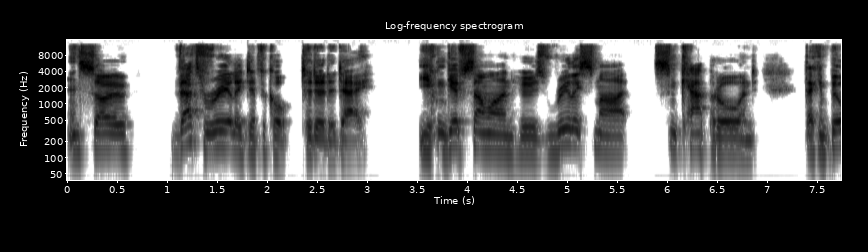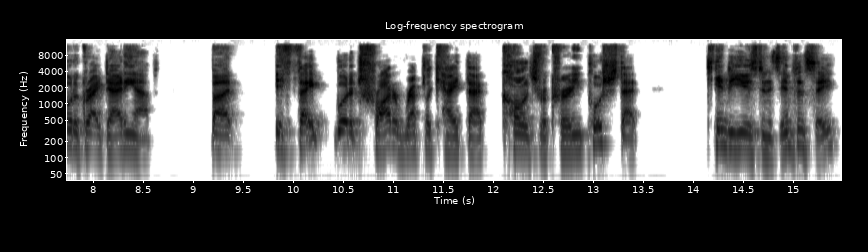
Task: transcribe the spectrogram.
And so that's really difficult to do today. You can give someone who's really smart some capital and they can build a great dating app. But if they were to try to replicate that college recruiting push that Tinder used in its infancy,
